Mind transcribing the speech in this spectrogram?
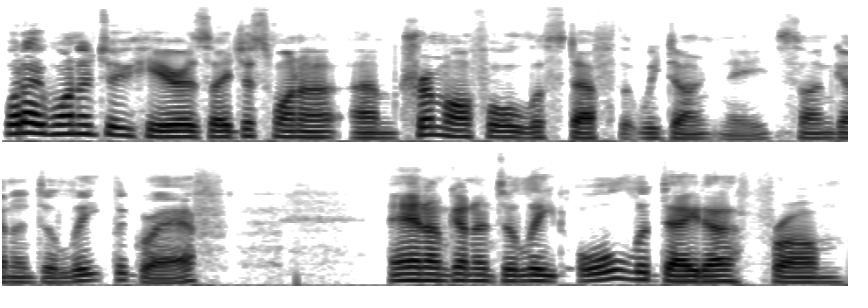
What I want to do here is I just want to um, trim off all the stuff that we don't need. So I'm going to delete the graph and I'm going to delete all the data from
